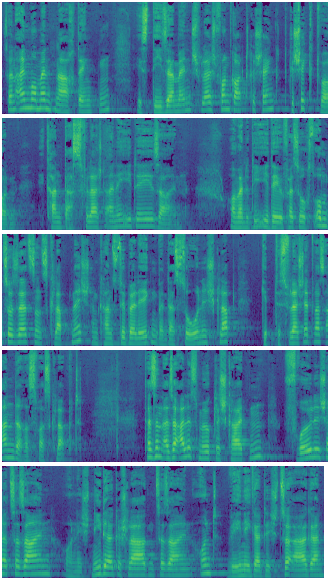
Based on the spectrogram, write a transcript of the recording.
sondern einen Moment nachdenken, ist dieser Mensch vielleicht von Gott geschenkt, geschickt worden? Kann das vielleicht eine Idee sein? Und wenn du die Idee versuchst umzusetzen und es klappt nicht, dann kannst du überlegen, wenn das so nicht klappt, gibt es vielleicht etwas anderes, was klappt. Das sind also alles Möglichkeiten, fröhlicher zu sein und nicht niedergeschlagen zu sein und weniger dich zu ärgern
